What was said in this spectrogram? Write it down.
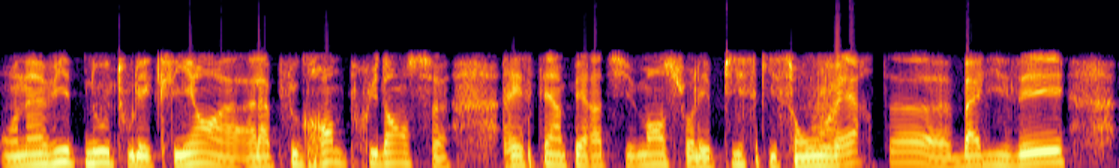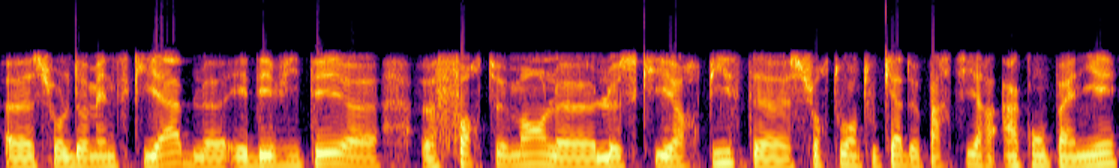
On invite, nous, tous les clients, à, la plus grande prudence, rester impérativement sur les pistes qui sont ouvertes, euh, balisées, euh, sur le domaine skiable, et d'éviter euh, fortement le, le ski hors piste, euh, surtout en tout cas de partir accompagné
